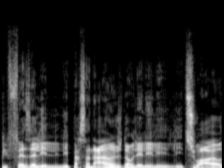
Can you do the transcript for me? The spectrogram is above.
puis faisait les, personnages, donc les, les, tueurs,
